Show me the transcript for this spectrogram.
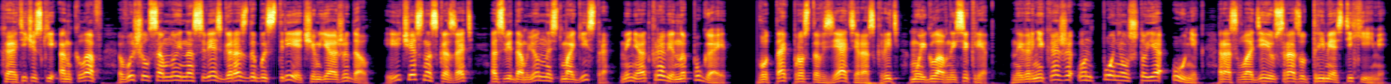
Хаотический анклав вышел со мной на связь гораздо быстрее, чем я ожидал. И, честно сказать, осведомленность магистра меня откровенно пугает. Вот так просто взять и раскрыть мой главный секрет. Наверняка же он понял, что я уник, раз владею сразу тремя стихиями.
